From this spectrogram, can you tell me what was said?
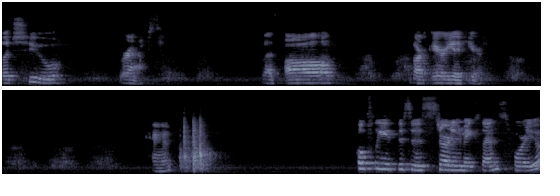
the two graphs. So that's all of our area here. Okay hopefully this is starting to make sense for you.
